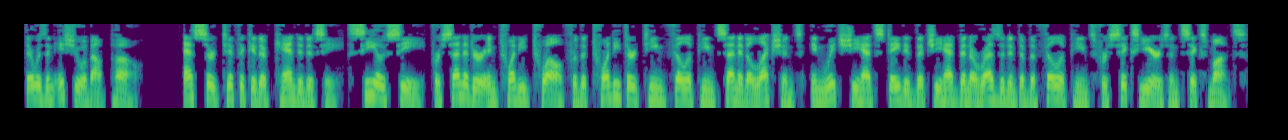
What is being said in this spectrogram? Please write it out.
There was an issue about Poe's Certificate of Candidacy COC, for senator in 2012 for the 2013 Philippine Senate elections, in which she had stated that she had been a resident of the Philippines for six years and six months.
